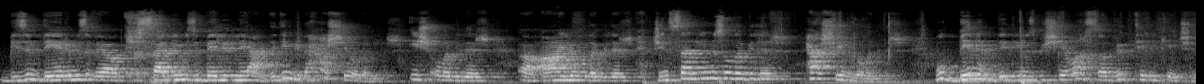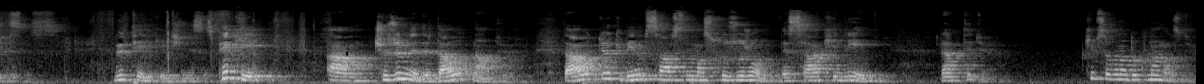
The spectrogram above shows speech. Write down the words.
bizim değerimizi veya kişiselliğimizi belirleyen dediğim gibi her şey olabilir. İş olabilir, aile olabilir, cinselliğimiz olabilir, her şeyimiz olabilir. Bu benim dediğimiz bir şey varsa büyük tehlike içindesiniz. Büyük tehlike içindesiniz. Peki çözüm nedir? Davut ne yapıyor? Davut diyor ki benim sarsılmaz huzurum ve sakinliğim Rab'de diyor. Kimse buna dokunamaz diyor.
